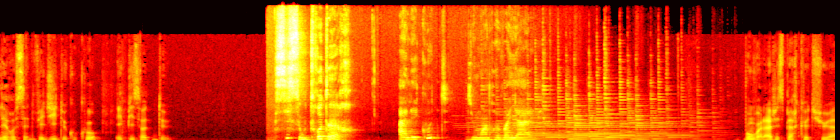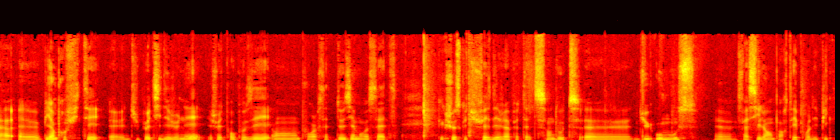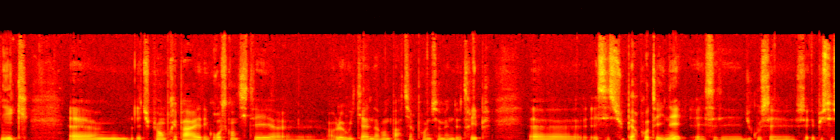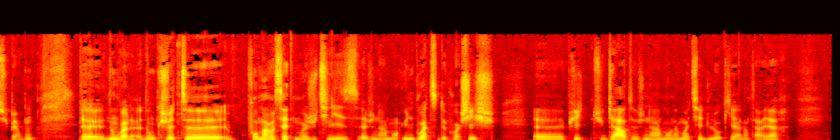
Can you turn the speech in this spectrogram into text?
Les recettes veggie de coco, épisode 2. Sissou trotteur, à l'écoute du moindre voyage. Bon voilà, j'espère que tu as euh, bien profité euh, du petit déjeuner. Je vais te proposer en- pour cette deuxième recette quelque chose que tu fais déjà peut-être sans doute, euh, du houmous, euh, facile à emporter pour des pique-niques. Euh, et tu peux en préparer des grosses quantités euh, le week-end avant de partir pour une semaine de trip. Euh, et c'est super protéiné et du coup c'est puis c'est super bon. Donc voilà, donc je te pour ma recette, moi j'utilise généralement une boîte de pois chiches. Puis tu gardes généralement la moitié de l'eau qui est à l'intérieur.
